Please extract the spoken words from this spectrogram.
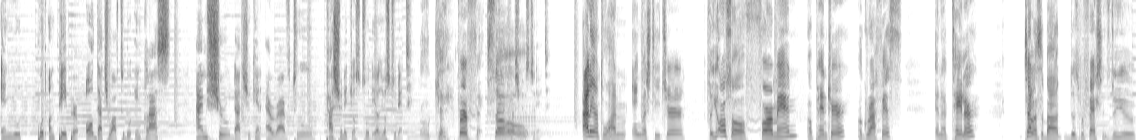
and you put on paper all that you have to do in class i'm sure that you can arrive to passionate your student your student Okay, perfect. yeah, passionate So, student Alin Antoine, English teacher. So you're also a fireman, a painter, a graphist, and a tailor. Tell us about those professions. Do you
